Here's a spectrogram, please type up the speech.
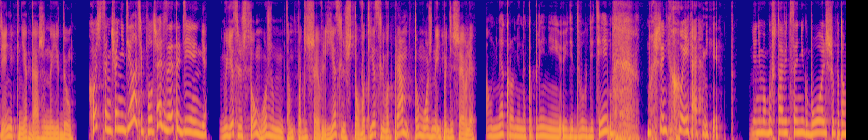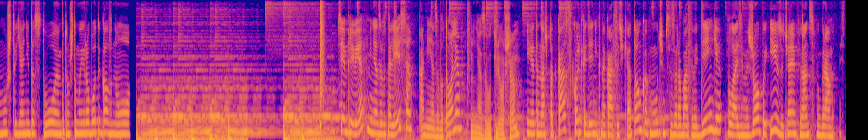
Денег нет даже на еду. Хочется ничего не делать и получать за это деньги. Ну, если что, можем там подешевле. Если что, вот если вот прям, то можно и подешевле. А у меня, кроме накоплений в виде двух детей, больше нихуя нет. Я не могу ставить ценник больше, потому что я недостоин, потому что мои работы говно. Всем привет, меня зовут Олеся. А меня зовут Оля. Меня зовут Лёша. И это наш подкаст «Сколько денег на карточке?» о том, как мы учимся зарабатывать деньги, вылазим из жопы и изучаем финансовую грамотность.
